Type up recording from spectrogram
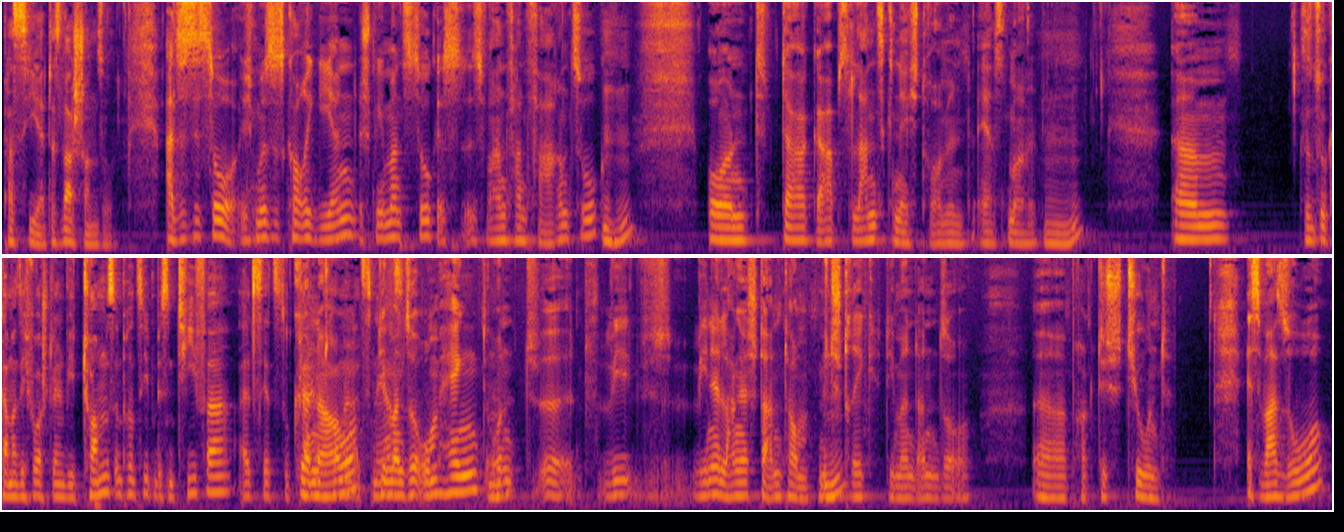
passiert. Das war schon so. Also es ist so, ich muss es korrigieren, Spielmannszug, es, es war ein Fanfarenzug und da gab's Landsknecht-Trommeln erstmal. Ähm, Sind so kann man sich vorstellen wie Toms im Prinzip ein bisschen tiefer als jetzt so kleine genau, als die man so umhängt und äh, wie, wie eine lange Standtom mit Strick, die man dann so äh, praktisch tunt. Es war so,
